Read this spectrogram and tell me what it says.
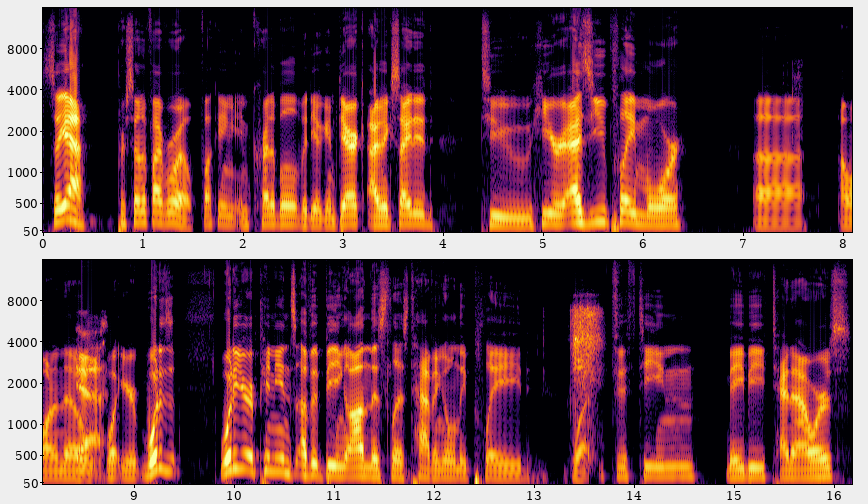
So yeah, Persona 5 Royal, fucking incredible video game. Derek, I'm excited to hear as you play more. Uh, I want to know Yeah. what your what is what are your opinions of it being on this list, having only played what 15, maybe 10 hours.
